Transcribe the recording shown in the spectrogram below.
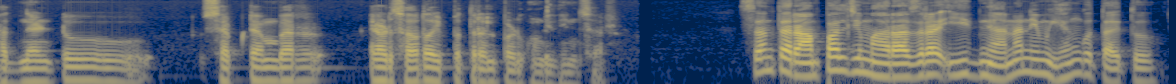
ಹದಿನೆಂಟು ಸೆಪ್ಟೆಂಬರ್ ಎರಡು ಸಾವಿರದ ಇಪ್ಪತ್ತರಲ್ಲಿ ಪಡ್ಕೊಂಡಿದ್ದೀನಿ ಸರ್. ಸಂತ ರಾಮ್ಪಾಲ್ಜಿ ಮಹಾರಾಜರ ಈ ಜ್ಞಾನ ನಿಮ್ಗೆ ಹೆಂಗೆ ಗೊತ್ತಾಯ್ತು?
